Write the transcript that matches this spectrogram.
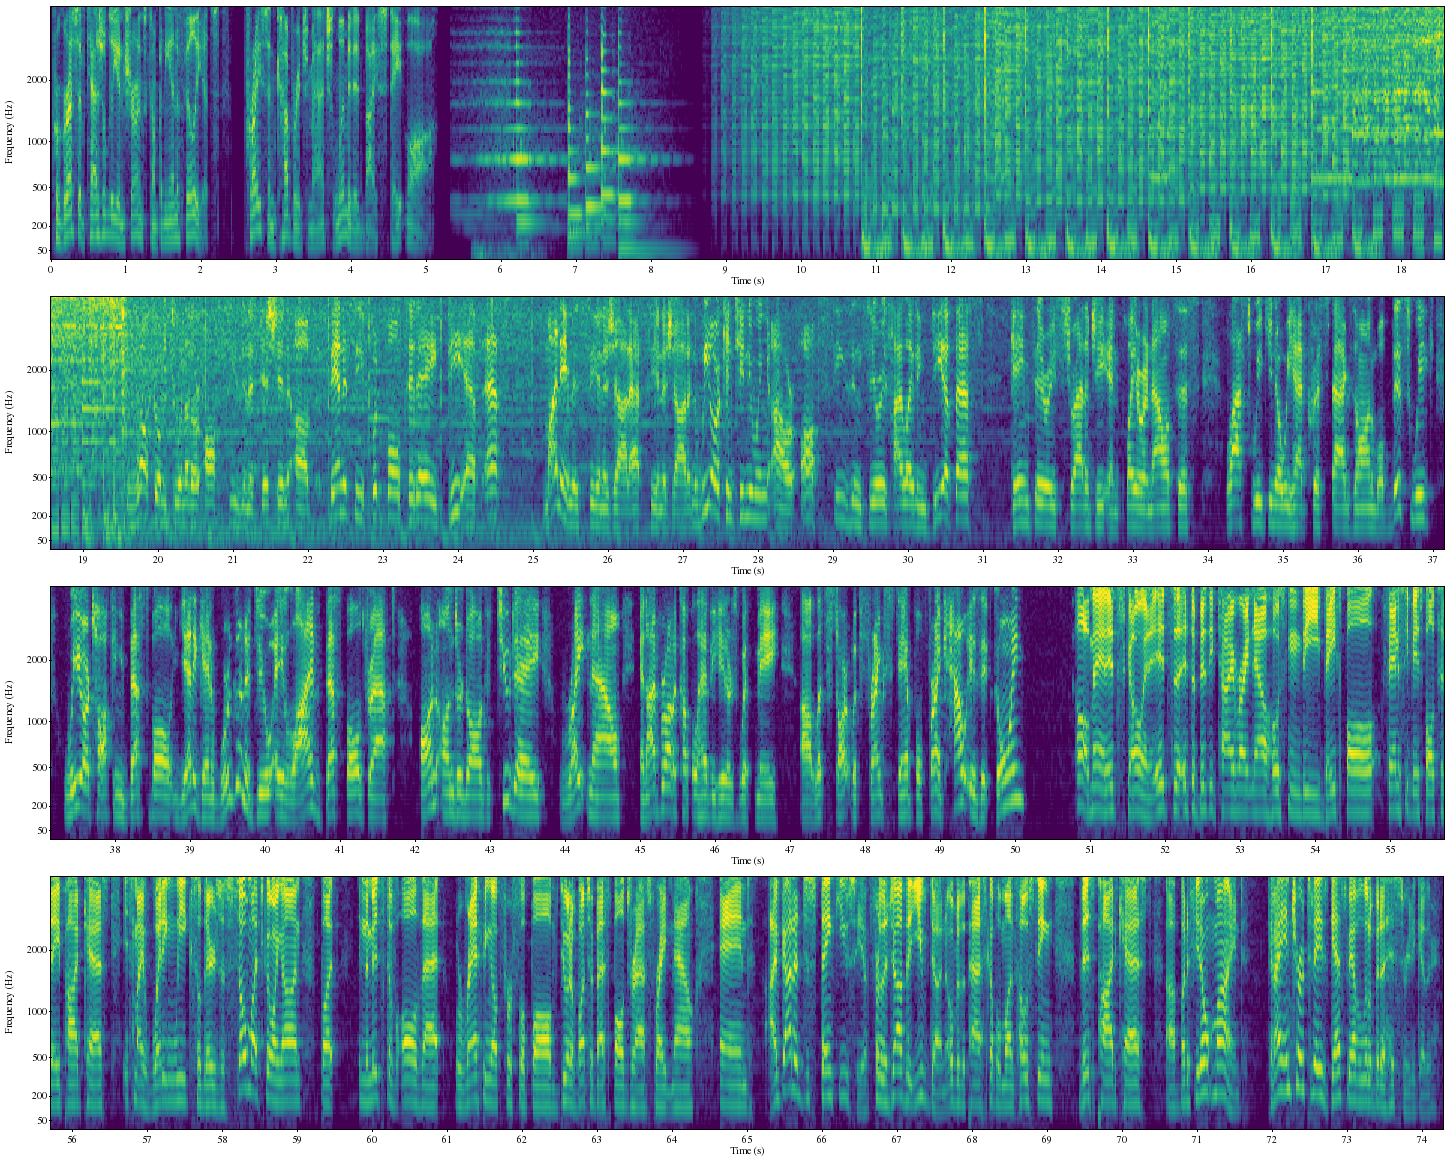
Progressive Casualty Insurance Company and Affiliates. Price and coverage match limited by state law. Welcome to another off-season edition of Fantasy Football Today DFS. My name is Sia Nejad at Sia Nejad, and we are continuing our off-season series highlighting DFS, game theory, strategy, and player analysis. Last week, you know, we had Chris Spags on. Well, this week we are talking best ball yet again. We're going to do a live best ball draft on Underdog today, right now. And I brought a couple of heavy hitters with me. Uh, let's start with Frank Stampfl. Frank, how is it going? Oh man, it's going. It's a, it's a busy time right now hosting the baseball fantasy baseball today podcast. It's my wedding week, so there's just so much going on. But in the midst of all of that, we're ramping up for football. I'm doing a bunch of best ball drafts right now, and I've got to just thank you, Sia, for the job that you've done over the past couple months hosting this podcast. Uh, but if you don't mind, can I intro today's guest? We have a little bit of history together.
